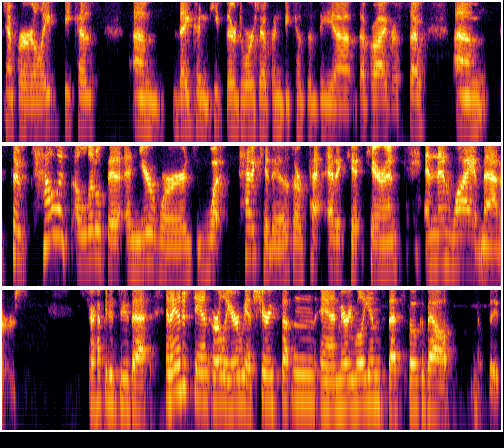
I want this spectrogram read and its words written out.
temporarily because um, they couldn't keep their doors open because of the uh, the virus. So, um, so tell us a little bit in your words what etiquette is or pet etiquette, Karen, and then why it matters. Sure, happy to do that. And I understand earlier we had Sherry Sutton and Mary Williams that spoke about you know the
